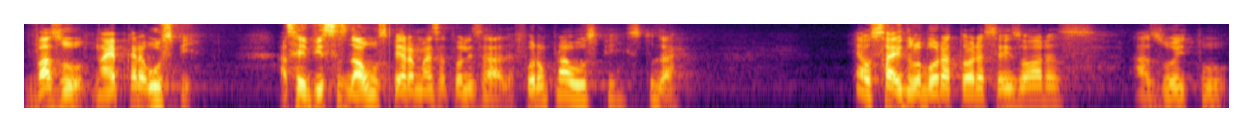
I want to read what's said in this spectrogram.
vazou. Na época era USP. As revistas da USP eram mais atualizadas. Foram para a USP estudar. Eu saí do laboratório às seis horas, às oito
